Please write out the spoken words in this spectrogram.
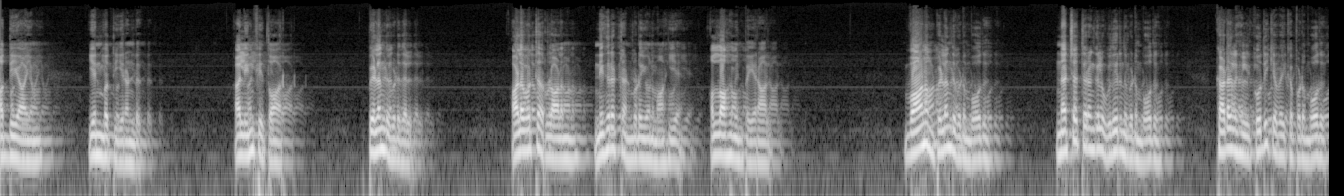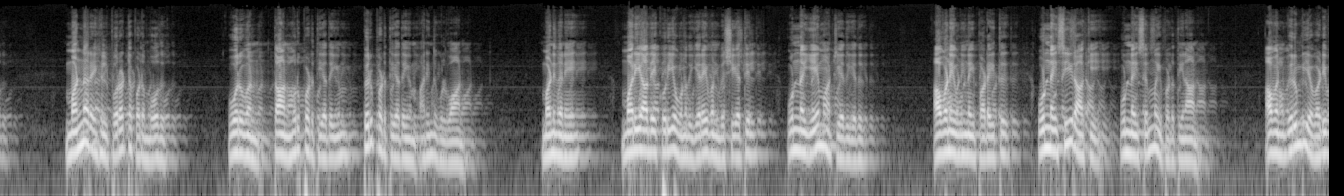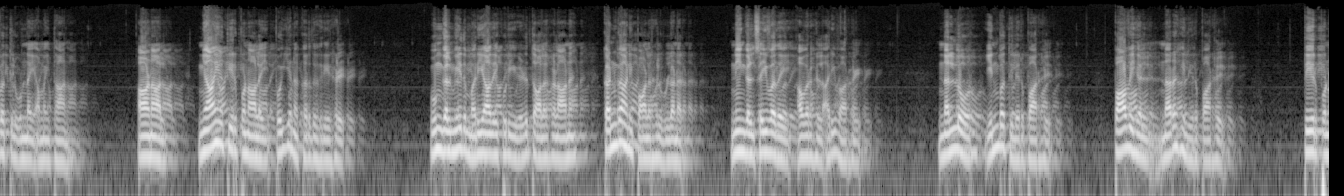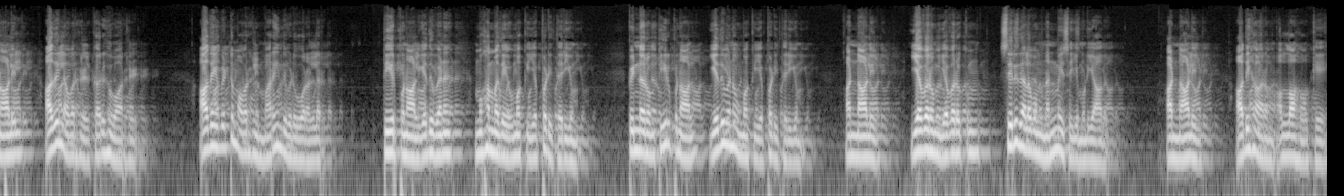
அத்தியாயம் எண்பத்தி இரண்டு. அல் இன்ஃபித்தார் பிளந்து விடுதல். அளவற்ற அருளாளனும் நிகரற்ற அன்புடையவனுமாகிய அல்லாஹுவின் பெயரால். வானம் பிளந்து விடும்போது நட்சத்திரங்கள் உதிர்ந்து விடும்போது கடல்கள் கொதிக்க வைக்கப்படும் போது மண்ணறைகள் புரட்டப்படும் போது ஒருவன் தான் முற்படுத்தியதையும் பிற்படுத்தியதையும் அறிந்து கொள்வான். மனிதனே மரியாதைக்குரிய உனது இறைவன் விஷயத்தில் உன்னை ஏமாற்றியது எது? அவனை உன்னை படைத்து உன்னை சீராக்கி உன்னை செம்மைப்படுத்தினான். அவன் விரும்பிய வடிவத்தில் உன்னை அமைத்தான். ஆனால் நியாய தீர்ப்பு நாளை பொய்யென கருதுகிறீர்கள். உங்கள் மீது மரியாதைக்குரிய எழுத்தாளர்களான கண்காணிப்பாளர்கள் உள்ளனர். நீங்கள் செய்வதை அவர்கள் அறிவார்கள். நல்லோர் இன்பத்தில் இருப்பார்கள். பாவிகள் நரகில் இருப்பார்கள். தீர்ப்பு நாளில் அதில் அவர்கள் கருகுவார்கள். அதை விட்டும் அவர்கள் மறைந்து விடுவோர் அல்லர். தீர்ப்பு நாள் எதுவென முகம்மதே உமக்கு எப்படி தெரியும்? பின்னரும் தீர்ப்பு நாள் எதுவென உமக்கு எப்படி தெரியும்? அந்நாளில் எவரும் எவருக்கும் சிறிதளவும் நன்மை செய்ய முடியாது. அந்நாளில் அதிகாரம் அல்லாஹோக்கே.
